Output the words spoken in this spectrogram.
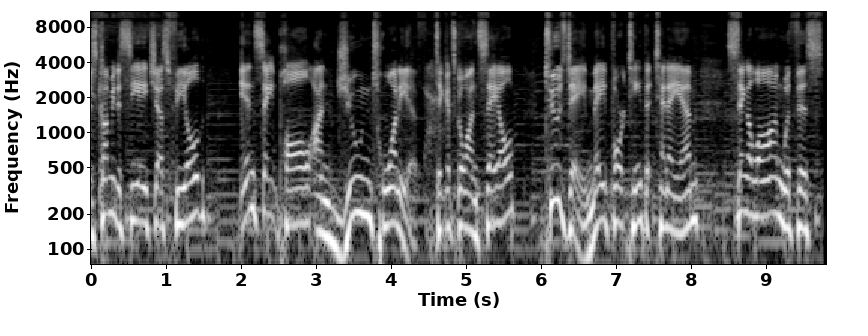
is coming to CHS Field in St. Paul on June 20th. Tickets go on sale Tuesday, May 14th at 10 a.m. Sing along with this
